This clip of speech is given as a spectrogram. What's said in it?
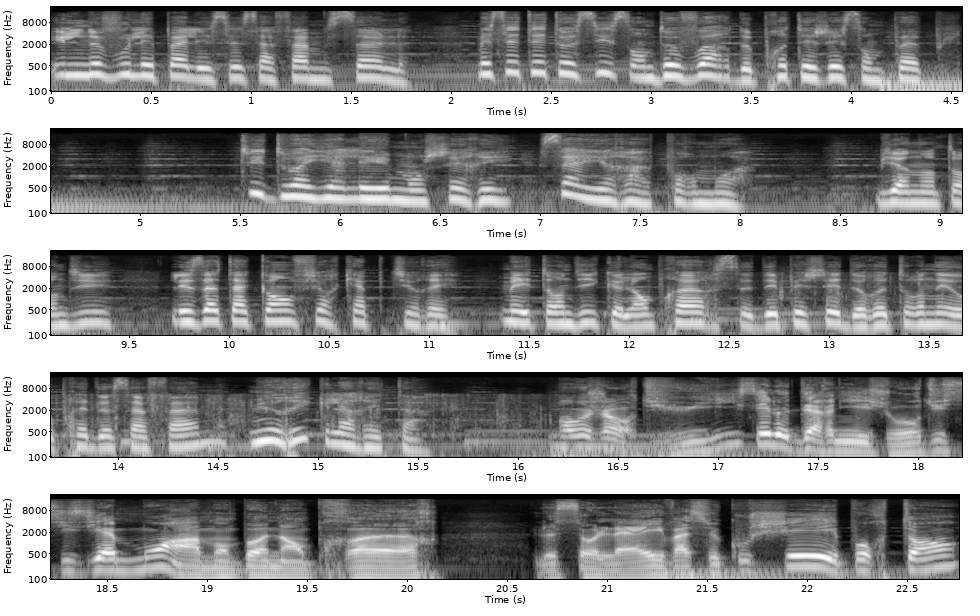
Il ne voulait pas laisser sa femme seule, mais c'était aussi son devoir de protéger son peuple. Tu dois y aller, mon chéri, ça ira pour moi. Bien entendu, les attaquants furent capturés, mais tandis que l'empereur se dépêchait de retourner auprès de sa femme, Murik l'arrêta. Aujourd'hui, c'est le dernier jour du sixième mois, mon bon empereur. Le soleil va se coucher et pourtant,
